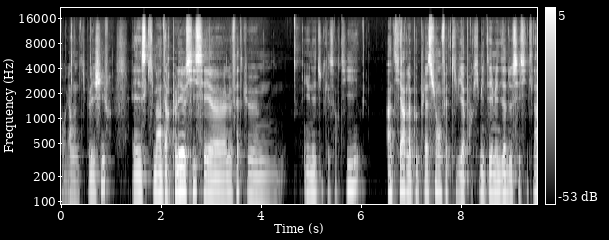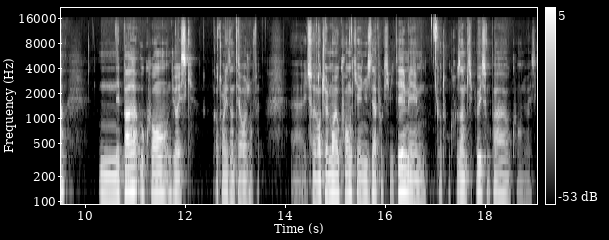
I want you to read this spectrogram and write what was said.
on regarde un petit peu les chiffres. Et ce qui m'a interpellé aussi, c'est euh, le fait qu'il hum, y a une étude qui est sortie, un tiers de la population en fait, qui vit à proximité immédiate de ces sites-là n'est pas au courant du risque quand on les interroge en fait. Euh, ils sont éventuellement au courant qu'il y a une usine à proximité, mais quand on creuse un petit peu, ils ne sont pas au courant du risque.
